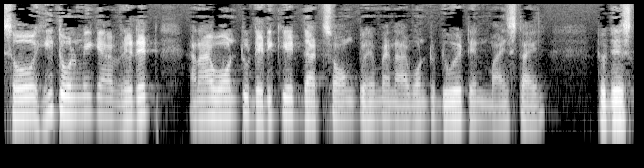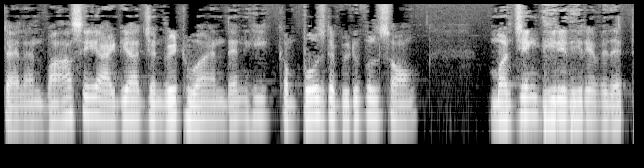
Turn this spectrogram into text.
so he told me कि I read it and I want to dedicate that song to him and I want to do it in my style today style and वहाँ से आइडिया जनरेट हुआ and then he compose a beautiful song merging Dheere Dheere with it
